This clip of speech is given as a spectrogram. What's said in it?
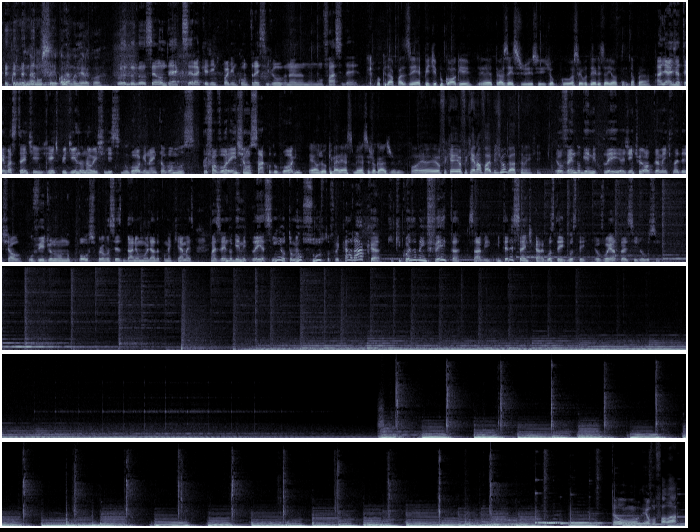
É, não, não sei qual é a maneira. co- Eu não sei, onde é que será que a gente pode encontrar esse jogo, né? Não, não, não faço ideia. O que dá pra fazer é pedir pro GOG é, trazer esse, esse jogo pro acervo deles aí, ó. Tem, dá pra... Aliás, já tem bastante gente pedindo na wishlist do GOG, né? Então vamos, por favor, encham o saco do GOG. É um jogo que merece, merece jogado esse jogo. Pô, eu, eu fiquei, eu fiquei na vibe de jogar também aqui. Eu vendo o gameplay, a gente obviamente vai deixar o, o vídeo no, no post pra vocês darem uma olhada como é que é, mas, mas vendo o gameplay assim, eu tomei um susto. Falei, caraca, que, que coisa bem feita, sabe? Interessante, cara. Gostei, gostei. Eu vou ir atrás desse jogo sim.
